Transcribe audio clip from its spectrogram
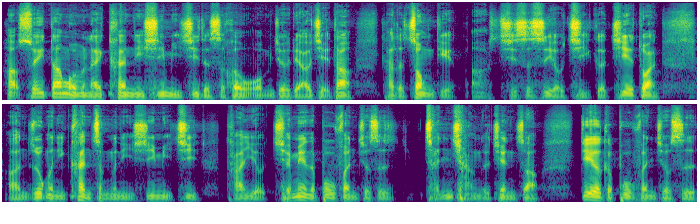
好，所以当我们来看尼西米记的时候，我们就了解到它的重点啊，其实是有几个阶段啊。如果你看整个尼西米记，它有前面的部分就是城墙的建造，第二个部分就是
